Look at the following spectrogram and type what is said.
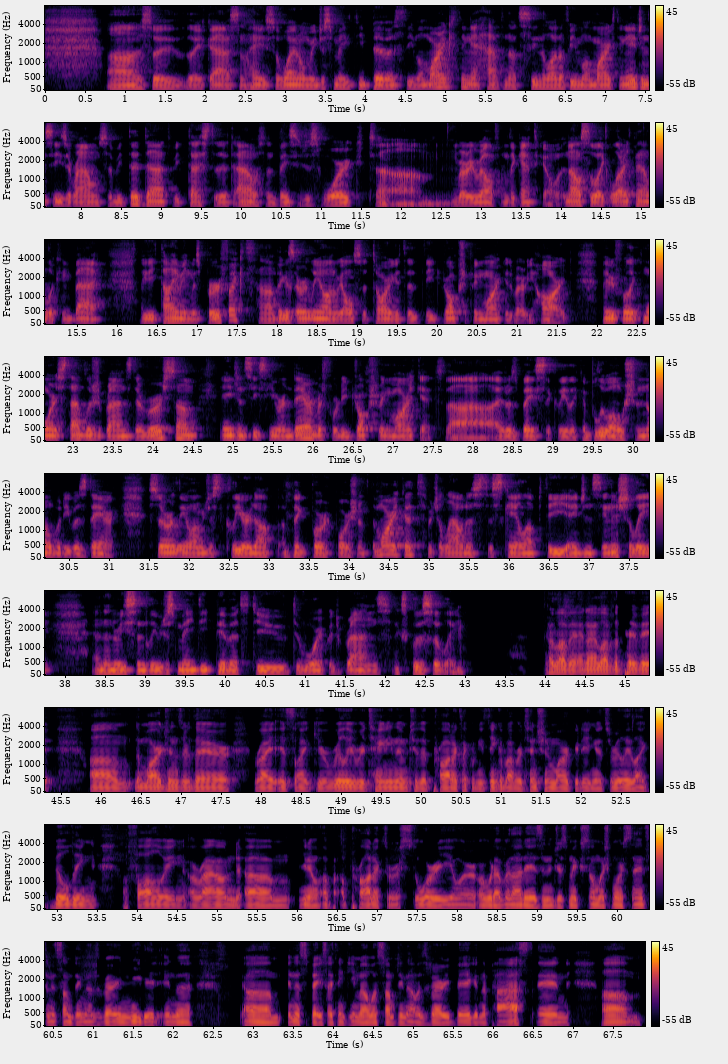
Uh, so like asked, and hey, so why don't we just make the pivot to email marketing? I have not seen a lot of email marketing agencies around, so we did that. We tested it out, and basically just worked um, very well from the get go. And also, like right now, looking back, the timing was perfect uh, because early on we also targeted the dropshipping market very hard. Maybe for like more established brands, there were some agencies here and there, but for the dropshipping market, uh, it was basically like a blue ocean. Nobody was there. So early on, we just cleared up a big portion of the market, which allowed us to scale up the agency initially. And then recently, we just made the pivot to to work with brands exclusively. I love it, and I love the pivot um, the margins are there right? It's like you're really retaining them to the product like when you think about retention marketing it's really like building a following around um, you know a, a, product or a story or or whatever that is and it just makes so much more sense and it's something that's very needed in the um, in the space. I think email was something that was very big in the past and um,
